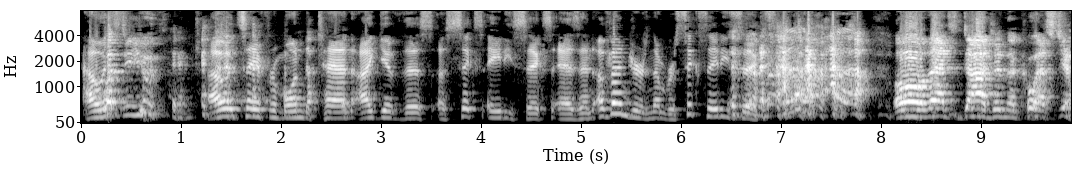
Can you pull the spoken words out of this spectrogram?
I would what do you think? I would say from one to ten, I give this a six eighty six, as in Avengers number six eighty six. Oh, that's dodging the question.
